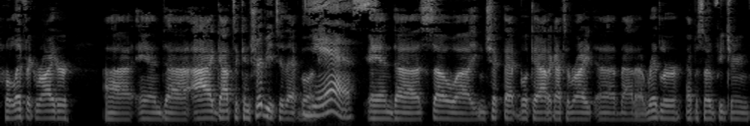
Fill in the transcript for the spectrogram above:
prolific writer. Uh, and, uh, I got to contribute to that book. yes. And, uh, so, uh, you can check that book out. I got to write, uh, about a Riddler episode featuring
